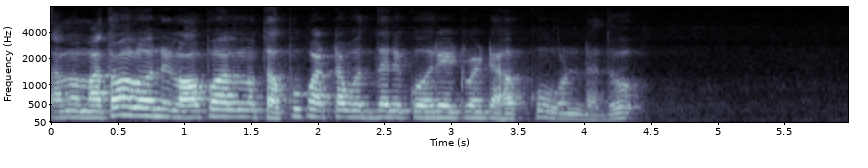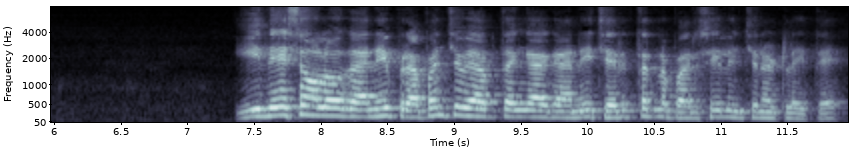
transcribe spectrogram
తమ మతంలోని లోపాలను తప్పు పట్టవద్దని కోరేటువంటి హక్కు ఉండదు. ఈ దేశంలో కానీ ప్రపంచవ్యాప్తంగా కానీ చరిత్రను పరిశీలించినట్లయితే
